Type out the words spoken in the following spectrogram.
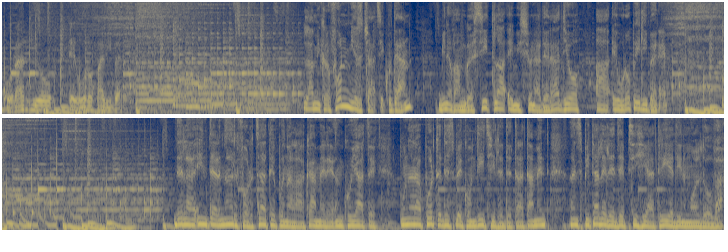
cu Radio Europa Liberă. La microfon Mircea Țicudean, bine v-am găsit la emisiunea de radio a Europei Libere. De la internări forțate până la camere încuiate, un raport despre condițiile de tratament în spitalele de psihiatrie din Moldova.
